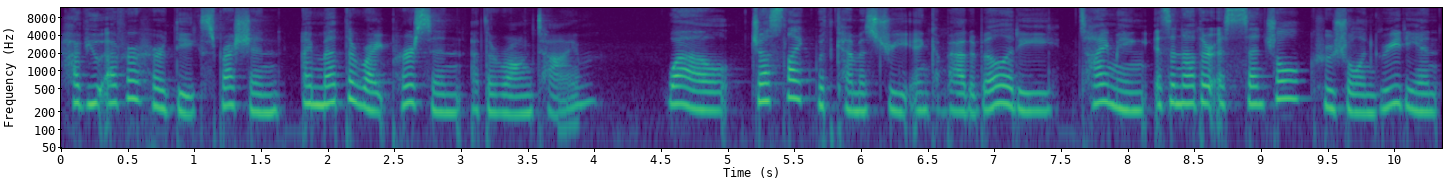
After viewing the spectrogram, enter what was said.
Have you ever heard the expression, I met the right person at the wrong time? Well, just like with chemistry and compatibility, timing is another essential, crucial ingredient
